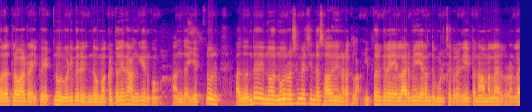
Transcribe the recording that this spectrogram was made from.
உலகத்தில் வாழ்கிற இப்போ எட்நூறு கோடி பேர் இந்த மக்கள் தொகை தான் அங்கேயும் இருக்கும். அந்த எட்நூறு அது வந்து இன்னொரு நூறு வருஷம் கழிச்சு இந்த சாதனை நடக்கலாம். இப்போ இருக்கிற எல்லாருமே இறந்து முடித்த பிறகு இப்போ நாமெல்லாம் இருக்கிறோம்ல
